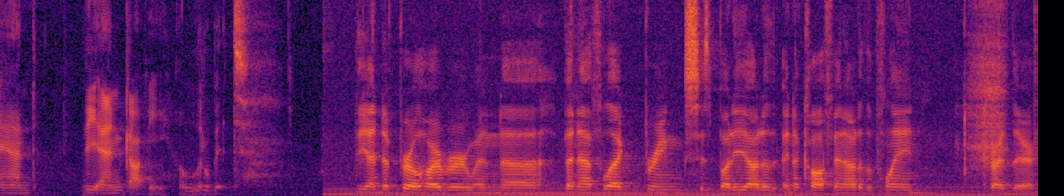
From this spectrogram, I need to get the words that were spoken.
and the end got me a little bit. The end of Pearl Harbor when uh, Ben Affleck brings his buddy out of in a coffin out of the plane. Cried there.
